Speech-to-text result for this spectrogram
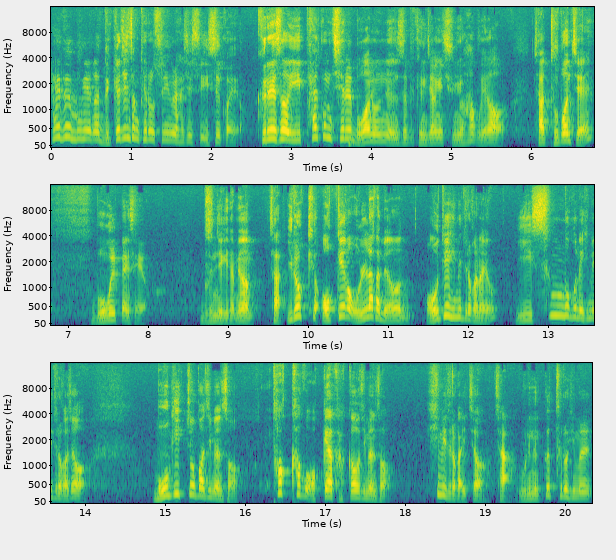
헤드 무게가 느껴진 상태로 스윙을 하실 수 있을 거예요. 그래서 이 팔꿈치를 모아놓는 연습이 굉장히 중요하고요. 자, 두 번째, 목을 빼세요. 무슨 얘기냐면, 자, 이렇게 어깨가 올라가면 어디에 힘이 들어가나요? 이 승모근에 힘이 들어가죠. 목이 좁아지면서 턱하고 어깨가 가까워지면서 힘이 들어가 있죠. 자, 우리는 끝으로 힘을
